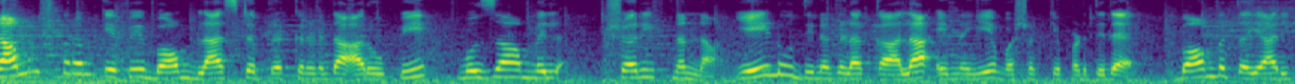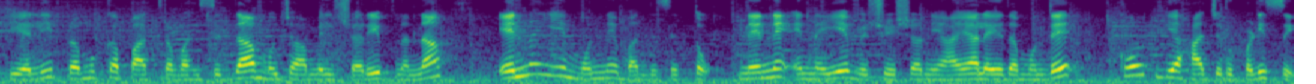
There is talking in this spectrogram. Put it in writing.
ರಾಮೇಶ್ವರಂ ಕೆಫೆ ಬಾಂಬ್ ಬ್ಲಾಸ್ಟ್ ಪ್ರಕರಣದ ಆರೋಪಿ ಮುಜಾಮಿಲ್ ಶರೀಫ್ನನ್ನ ಏಳು ದಿನಗಳ ಕಾಲ ಎನ್ಐಎ ವಶಕ್ಕೆ ಪಡೆದಿದೆ. ಬಾಂಬ್ ತಯಾರಿಕೆಯಲ್ಲಿ ಪ್ರಮುಖ ಪಾತ್ರ ವಹಿಸಿದ್ದ ಮುಜಾಮಿಲ್ ಶರೀಫ್ನನ್ನ ಎನ್ಐಎ ಮೊನ್ನೆ ಬಂಧಿಸಿತ್ತು. ನಿನ್ನೆ ಎನ್ಐಎ ವಿಶೇಷ ನ್ಯಾಯಾಲಯದ ಮುಂದೆ ಕೋರ್ಟ್ಗೆ ಹಾಜರುಪಡಿಸಿ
